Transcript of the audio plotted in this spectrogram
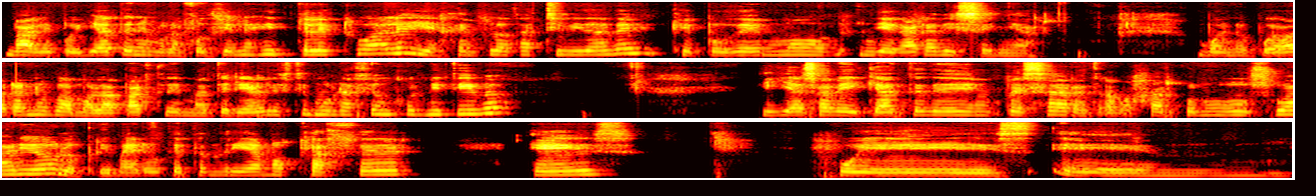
Vale, pues ya tenemos las funciones intelectuales y ejemplos de actividades que podemos llegar a diseñar. Bueno, pues ahora nos vamos a la parte de material de estimulación cognitiva y ya sabéis que antes de empezar a trabajar con un usuario, lo primero que tendríamos que hacer es, pues, em,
